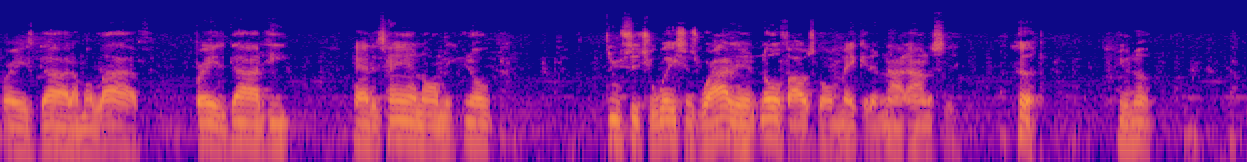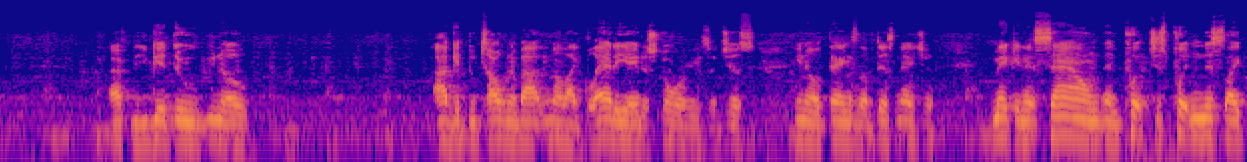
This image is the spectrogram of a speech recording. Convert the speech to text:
praise God, I'm alive. Praise God, He had His hand on me, you know, through situations where I didn't know if I was gonna make it or not. Honestly, huh you know. After you get through, you know, I get through talking about, you know, like gladiator stories or just, you know, things of this nature, making it sound and put just putting this like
